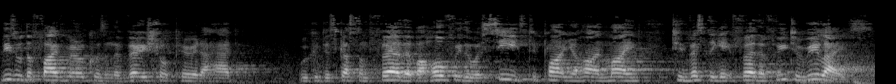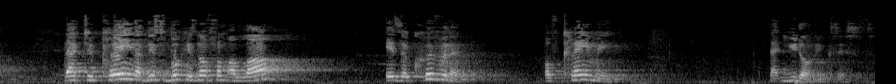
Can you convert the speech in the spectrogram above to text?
These were the five miracles in the very short period I had we could discuss them further, but hopefully there were seeds to plant in your heart and mind to investigate further for you to realize that to claim that this book is not from Allah is equivalent of claiming that you don't exist.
